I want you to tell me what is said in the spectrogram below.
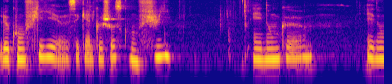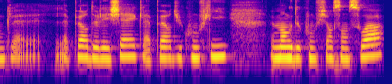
le conflit, euh, c'est quelque chose qu'on fuit. Et donc, et donc la, peur de l'échec, la peur du conflit, le manque de confiance en soi,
